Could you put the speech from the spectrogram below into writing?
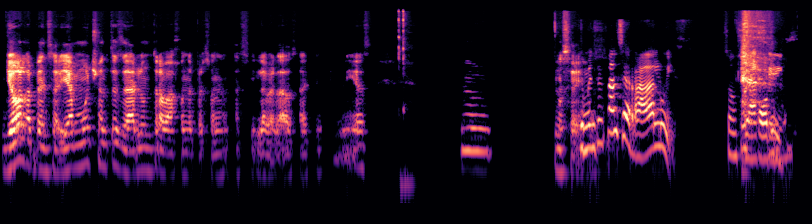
yo la pensaría mucho antes de darle un trabajo a una persona así, la verdad, o sea, que tú digas, mm, no sé. Tu mente es tan cerrada, Luis. Son sus hobbies.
